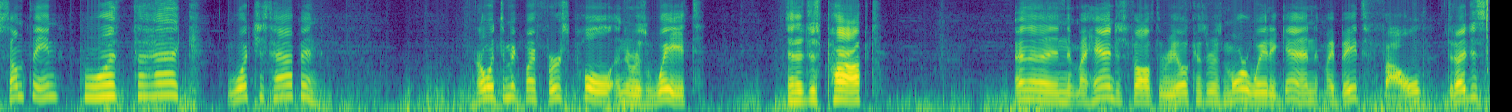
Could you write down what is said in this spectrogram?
something. What the heck? What just happened? I went to make my first pull and there was weight and it just popped. And then my hand just fell off the reel because there was more weight again. My bait's fouled. Did I just,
